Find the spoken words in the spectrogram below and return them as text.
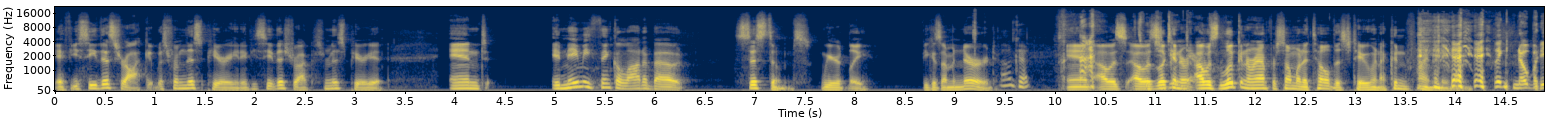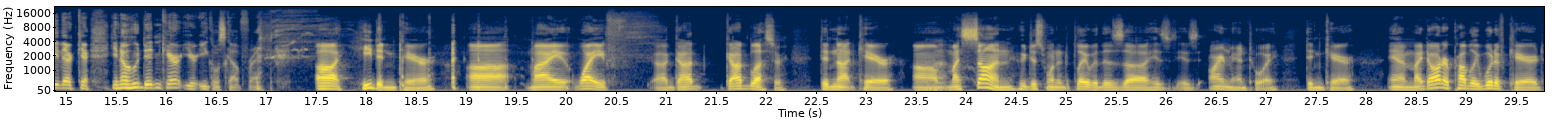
if you see this rock, it was from this period. If you see this rock, it's from this period. And it made me think a lot about systems, weirdly, because I'm a nerd Okay. and I was I was looking ar- I was looking around for someone to tell this to, and I couldn't find anyone. like nobody there cared. You know who didn't care? Your Eagle Scout friend. uh, he didn't care. Uh, my wife, uh, God God bless her, did not care. Um, My son, who just wanted to play with his uh, his his Iron Man toy, didn't care. And my daughter probably would have cared,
